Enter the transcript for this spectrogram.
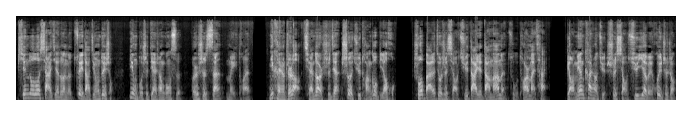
拼多多下一阶段的最大竞争对手并不是电商公司，而是三美团。你肯定知道，前段时间社区团购比较火，说白了就是小区大爷大妈们组团买菜，表面看上去是小区业委会之争，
